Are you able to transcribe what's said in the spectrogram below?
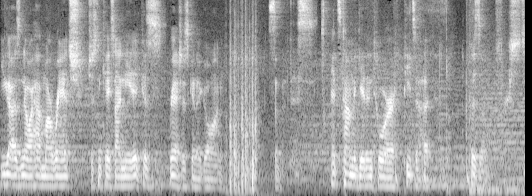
You guys know I have my ranch just in case I need it because ranch is gonna go on some of this. It's time to get into our Pizza Hut P'Zone first.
